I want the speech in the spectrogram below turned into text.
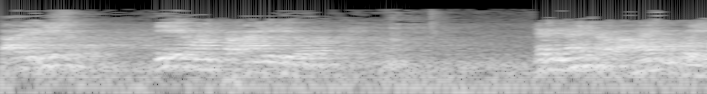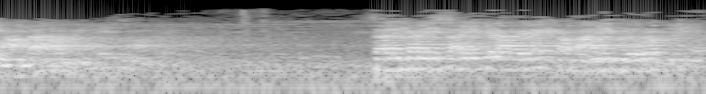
सारे विश्व को एक मंच पर आने की ज़रूरत है। लेकिन नहीं कर रहा है उनको ईमानदार नहीं है इस मामले सर्जिकल स्ट्राइक के बारे में बताने की ज़रूरत नहीं है।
